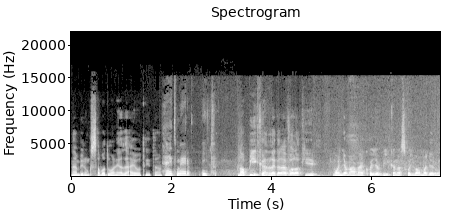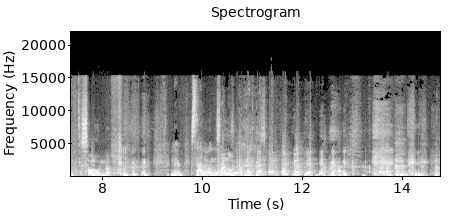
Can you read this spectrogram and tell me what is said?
Nem bírunk szabadulni az IoT-től. Hát mert itt Na, Beacon, legalább valaki mondja már meg, hogy a Beacon az hogy van magyarul. Szalonna. nem, szalonna. Szalonna.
